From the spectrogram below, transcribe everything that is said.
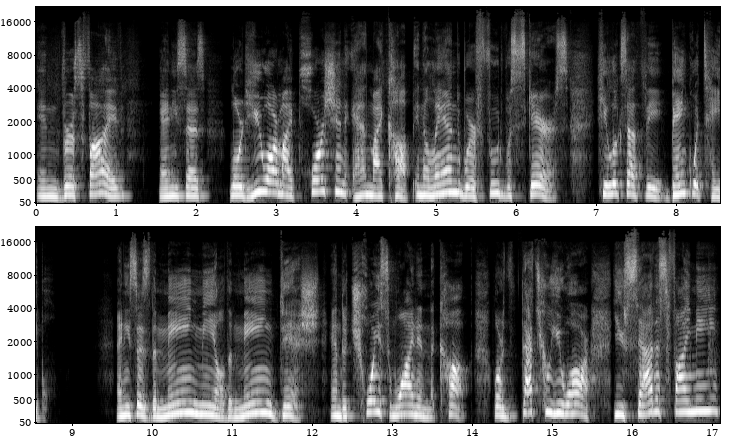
in verse 5 and he says, Lord, you are my portion and my cup. In a land where food was scarce, he looks at the banquet table and he says, the main meal, the main dish, and the choice wine in the cup. Lord, that's who you are. You satisfy me.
